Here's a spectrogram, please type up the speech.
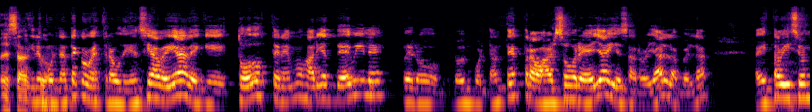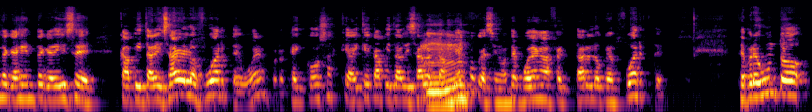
Exacto. Y lo importante es que nuestra audiencia vea de que todos tenemos áreas débiles, pero lo importante es trabajar sobre ellas y desarrollarlas, ¿verdad? Hay esta visión de que hay gente que dice capitalizar en lo fuerte. Bueno, pero es que hay cosas que hay que capitalizar también porque si no te pueden afectar lo que es fuerte. Te pregunto,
